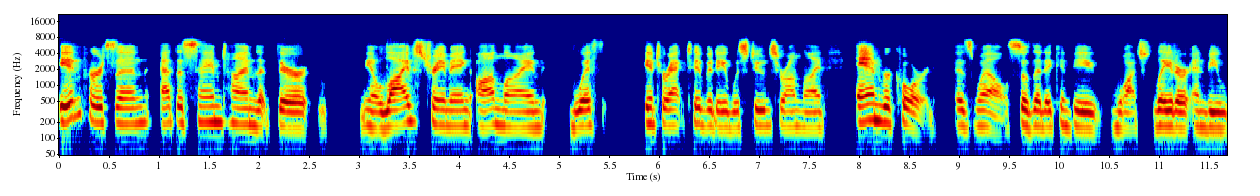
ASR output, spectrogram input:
in person at the same time that they're you know live streaming online with interactivity with students who are online and record as well so that it can be watched later and be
